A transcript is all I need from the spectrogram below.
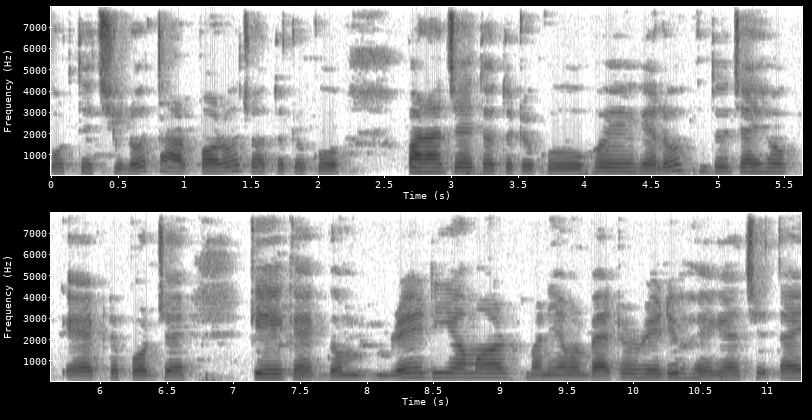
করতেছিল, তারপরও যতটুকু পারা যায় ততটুকু হয়ে গেল। কিন্তু যাই হোক, একটা পর্যায়ে কেক একদম রেডি আমার মানে আমার ব্যাটার রেডি হয়ে গেছে, তাই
